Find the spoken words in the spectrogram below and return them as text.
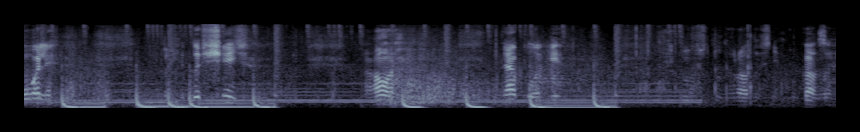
полі. Трохи дощить, але тепло і наш тут градусник показує.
